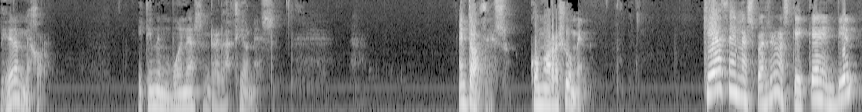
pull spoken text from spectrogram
lideran mejor y tienen buenas relaciones. Entonces, como resumen, ¿qué hacen las personas que caen bien?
